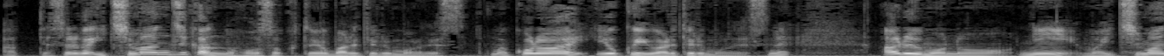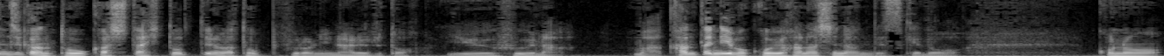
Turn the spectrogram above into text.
あって、それが1万時間の法則と呼ばれているものです。まあ、これはよく言われているものですね。あるものに、まあ、1万時間投下した人っていうのがトッププロになれるという風な、まあ、簡単に言えばこういう話なんですけど、この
